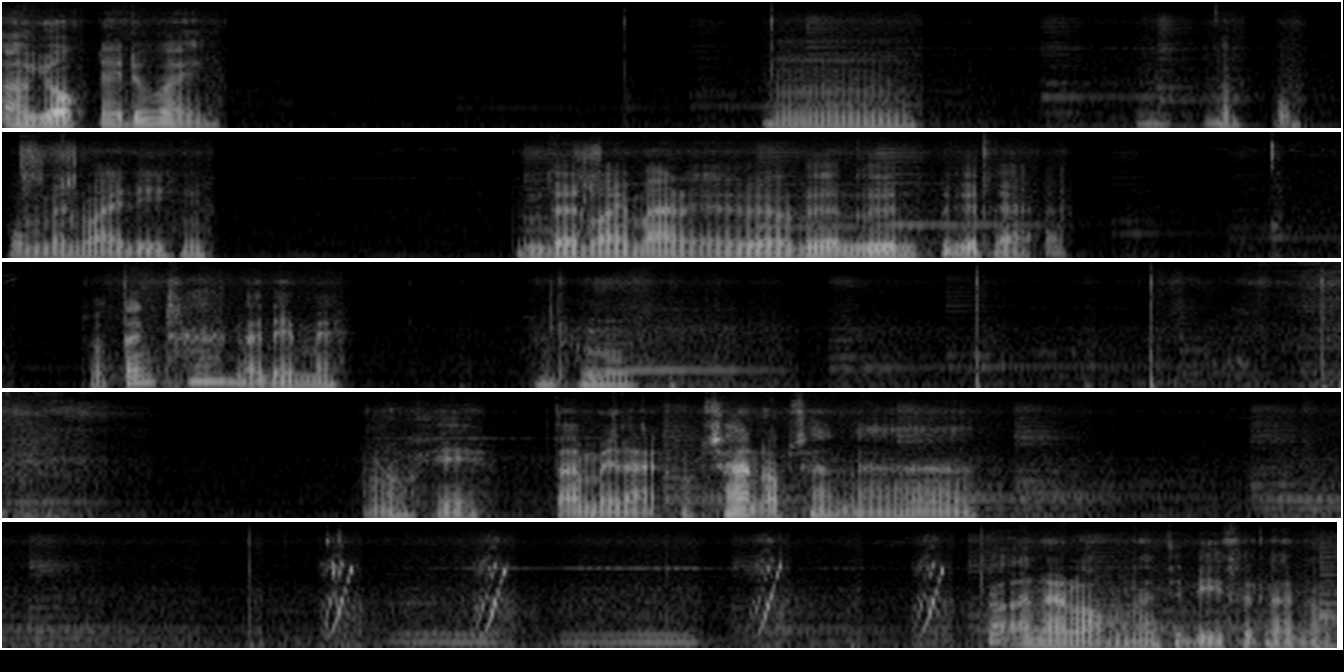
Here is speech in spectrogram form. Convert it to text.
เอายกได้ด้วย อืมแล้วผมผมเป็นไวดีผมเดินไวมากเลยเออเร็วเลื่อนลื่นปืดอะเราตั้งค่าหน่อยได้ไหมโธ่ โอเคตั้งไม่ได้ ออปชันออปชันอ่าก็อนาล็อกน่าจะดีสุดแล้วเนาะ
